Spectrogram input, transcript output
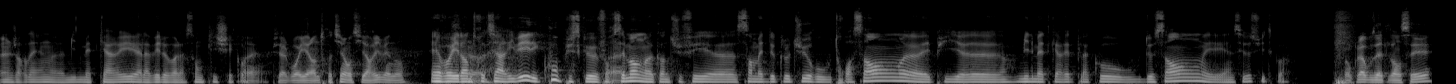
Un, jardin, euh, 1000 mètres carrés, elle avait le, voilà, son cliché, quoi. Ouais. Puis elle voyait l'entretien aussi arriver, non? Et elle voyait l'entretien arriver et les coûts, puisque forcément, quand tu fais euh, 100 mètres de clôture ou 300, euh, et puis euh, 1000 mètres carrés de placo ou 200, et ainsi de suite, quoi. Donc là vous êtes lancé.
